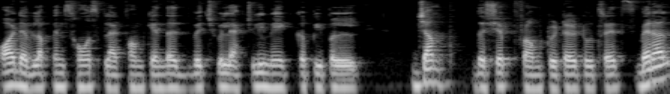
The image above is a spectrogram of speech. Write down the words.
और डेवलपमेंट्स हों उस प्लेटफॉर्म के अंदर which will actually make people jump the ship from Twitter to Threads बहरहाल,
